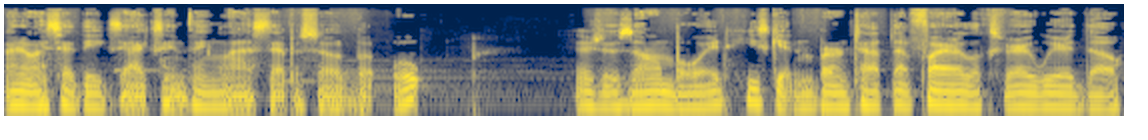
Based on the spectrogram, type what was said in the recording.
I know I said the exact same thing last episode, but oh, there's a zomboid. He's getting burnt up. That fire looks very weird though.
